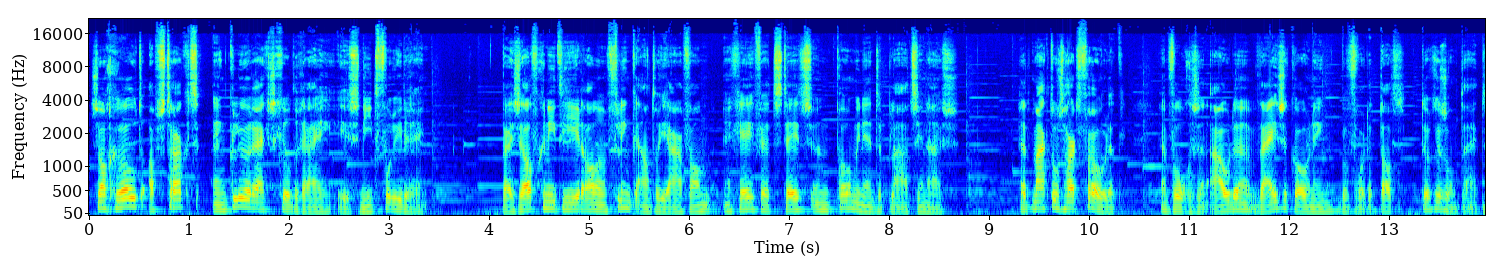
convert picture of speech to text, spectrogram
Zo'n groot, abstract en kleurrijk schilderij is niet voor iedereen. Wij zelf genieten hier al een flink aantal jaar van en geven het steeds een prominente plaats in huis. Het maakt ons hart vrolijk en volgens een oude, wijze koning bevordert dat de gezondheid.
